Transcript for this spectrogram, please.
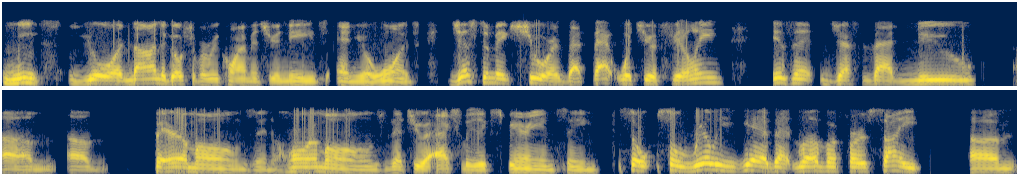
meets your non-negotiable requirements, your needs, and your wants, just to make sure that that what you're feeling isn't just that new um, um, pheromones and hormones that you're actually experiencing. So, so really, yeah, that love at first sight um,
